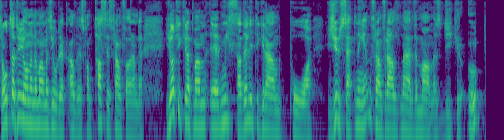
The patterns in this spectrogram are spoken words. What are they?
Trots att John and the Mamas gjorde ett alldeles fantastiskt framförande. Jag tycker att man eh, missade lite grann på ljussättningen, framförallt när The Mamas dyker upp.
